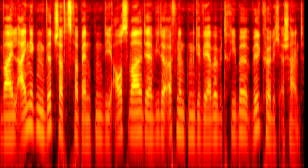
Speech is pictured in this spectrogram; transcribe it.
weil einigen Wirtschaftsverbänden die Auswahl der wieder öffnenden Gewerbebetriebe willkürlich erscheint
